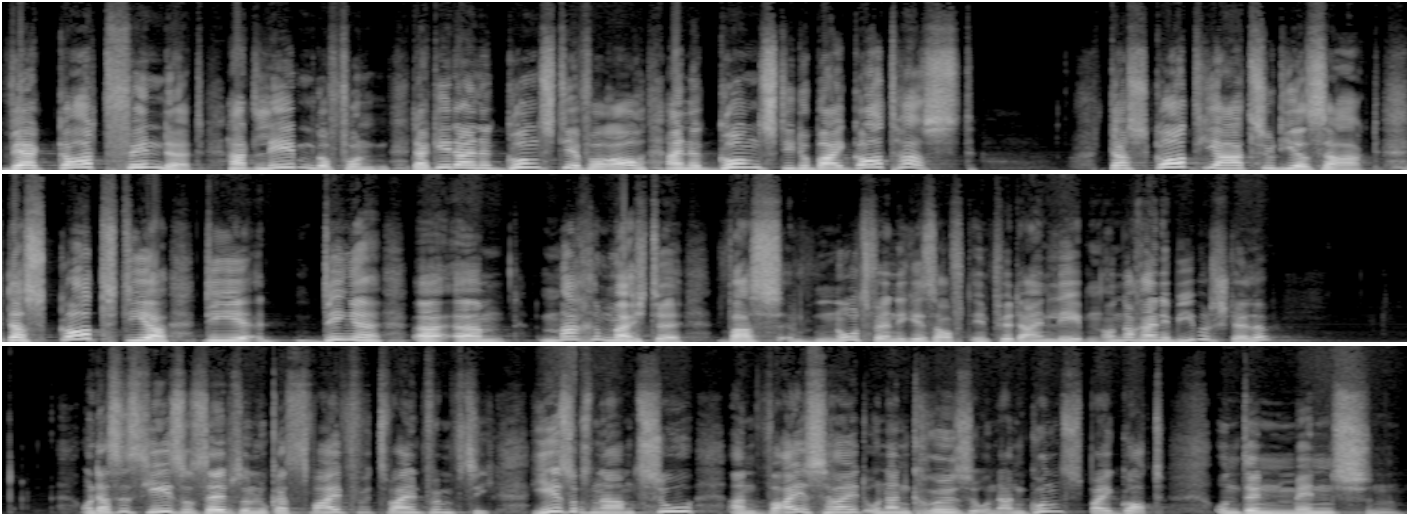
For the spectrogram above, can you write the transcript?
Wer Gott findet, hat Leben gefunden. Da geht eine Gunst dir voraus, eine Gunst, die du bei Gott hast dass Gott Ja zu dir sagt, dass Gott dir die Dinge äh, ähm, machen möchte, was notwendig ist auf, für dein Leben. Und noch eine Bibelstelle. Und das ist Jesus selbst in Lukas 2, 52. Jesus nahm zu an Weisheit und an Größe und an Gunst bei Gott und den Menschen.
